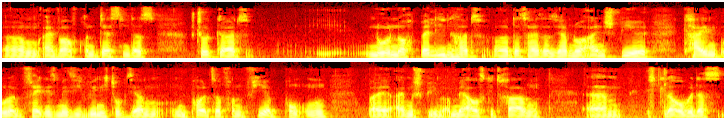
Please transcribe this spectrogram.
Ähm, einfach aufgrund dessen, dass Stuttgart nur noch Berlin hat. Äh, das heißt, also sie haben nur ein Spiel, kein oder verhältnismäßig wenig Druck. Sie haben einen Polster von vier Punkten bei einem Spiel mehr ausgetragen. Ähm, ich glaube, dass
